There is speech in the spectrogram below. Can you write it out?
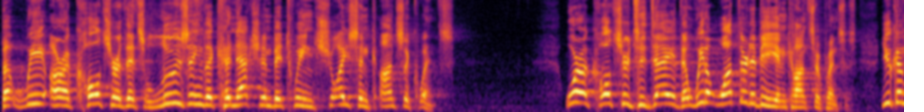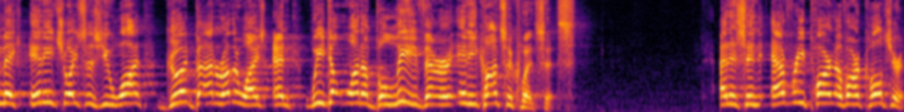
but we are a culture that's losing the connection between choice and consequence. We're a culture today that we don't want there to be inconsequences. You can make any choices you want, good, bad, or otherwise, and we don't want to believe there are any consequences. And it's in every part of our culture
